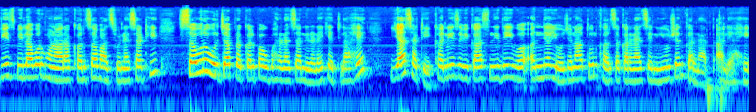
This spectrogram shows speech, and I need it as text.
वीज बिलावर होणारा खर्च वाचविण्यासाठी सौर ऊर्जा प्रकल्प उभारण्याचा निर्णय घेतला आहे. यासाठी खनिज विकास निधी व अन्य योजनातून खर्च करण्याचे नियोजन करण्यात आले आहे.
